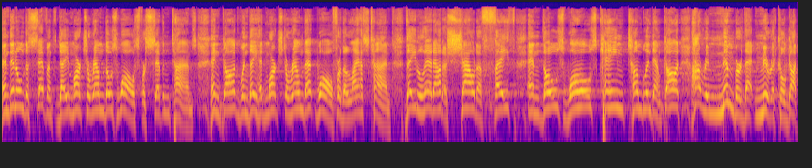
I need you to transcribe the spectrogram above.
And then on the seventh day, march around those walls for seven times. And God, when they had marched around that wall for the last time, they let out a shout of faith and those walls came tumbling down. God, I remember that miracle, God.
